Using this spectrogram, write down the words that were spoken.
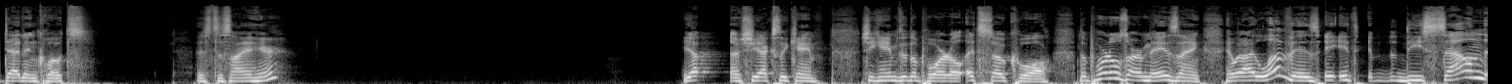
Dead in quotes. Is Tissaia here? Yep. Oh, she actually came. She came through the portal. It's so cool. The portals are amazing, and what I love is it's it, the sound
